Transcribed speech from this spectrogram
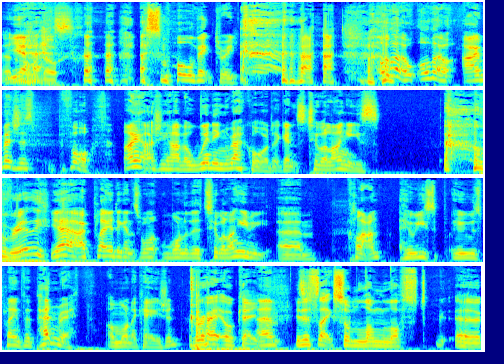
At the moment. Yes, a small victory. although, although I mentioned this before, I actually have a winning record against Tuilagis. Oh, really? Yeah, I played against one, one of the Tuilagi um, clan who used to, who was playing for Penrith on one occasion. Right. Okay. Um, Is this like some long lost uh,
